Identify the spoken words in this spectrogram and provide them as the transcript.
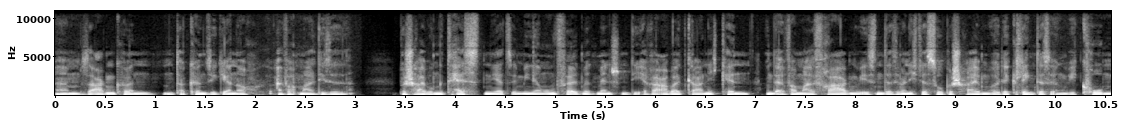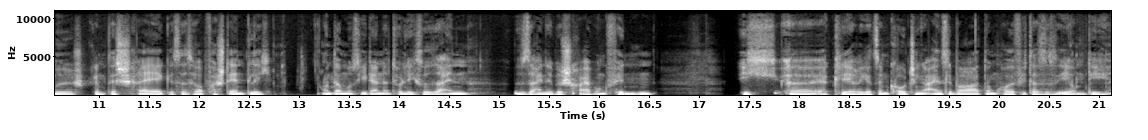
ähm, sagen können. Und da können Sie gerne auch einfach mal diese Beschreibungen testen jetzt in Ihrem Umfeld mit Menschen, die Ihre Arbeit gar nicht kennen und einfach mal fragen, wie ist denn das, wenn ich das so beschreiben würde? Klingt das irgendwie komisch? Klingt das schräg? Ist das überhaupt verständlich? Und da muss jeder natürlich so sein, seine Beschreibung finden. Ich äh, erkläre jetzt im Coaching Einzelberatung häufig, dass es eher um die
